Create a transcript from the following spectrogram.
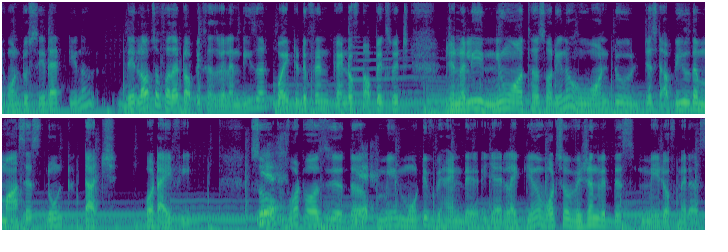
i want to say that you know there are lots of other topics as well and these are quite different kind of topics which generally new authors or you know who want to just appeal the masses don't touch what i feel so Yes. what was the Yes. main motive behind uh, yeah like you know what's your vision with this maze of mirrors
